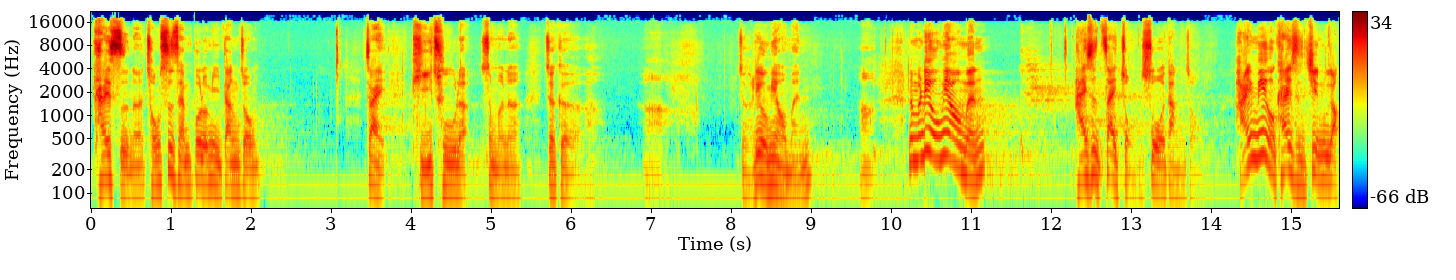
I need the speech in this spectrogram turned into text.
开始呢从四禅波罗蜜当中，再提出了什么呢？这个。啊，这个六妙门，啊。那么六妙门还是在总说当中，还没有开始进入到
